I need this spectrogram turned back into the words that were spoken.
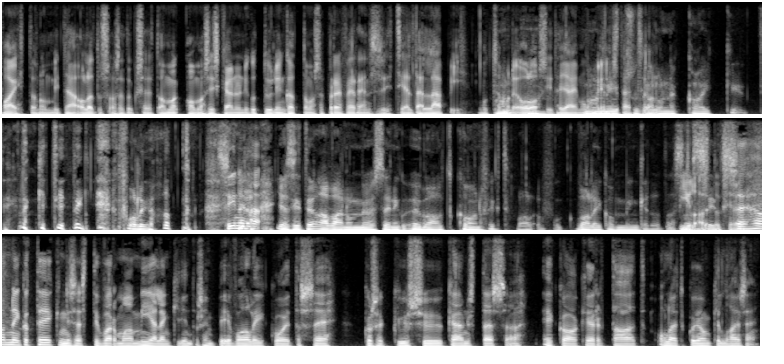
vaihtanut mitään oletusasetuksia. Että olen, olen siis käynyt niin kuin tyylin katsomassa preferenssit sieltä läpi, mutta semmoinen Mä- olo siitä jäi mun Mä oon mielestä. Että se on, nipsutellut ne kaikki, tietenkin, tietenkin foliohattuna. Siinähän, Ja, ja sitten avannut myös se niin About Conflict-valikon, minkä tota, sehän on niin teknisesti varmaan mielenkiintoisimpia valikoita se, kun se kysyy käynnistäessä ekaa kertaa, että oletko jonkinlaisen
